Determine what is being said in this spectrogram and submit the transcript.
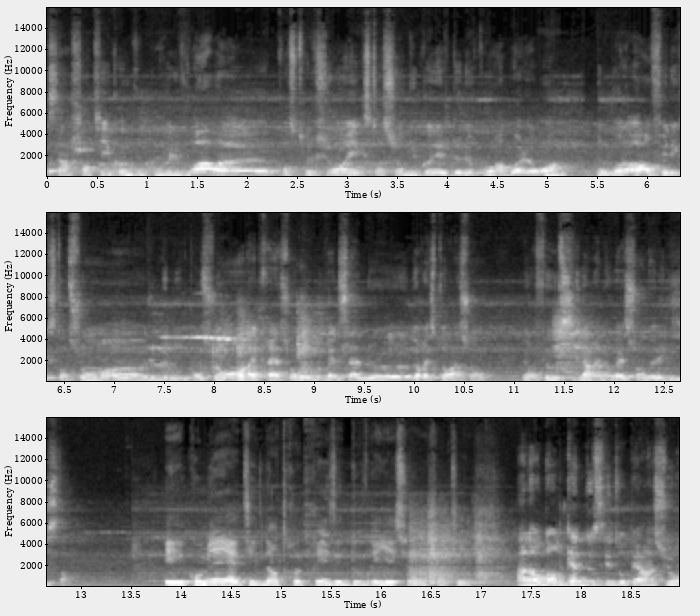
C'est un chantier, comme vous pouvez le voir, euh, construction et extension du collège de Lecourt à Bois-le-Roi. Donc voilà, on fait l'extension euh, d'une demi-pension, la création de nouvelles salles de, de restauration et on fait aussi la rénovation de l'existant. Et combien y a-t-il d'entreprises et d'ouvriers sur le chantier? Alors dans le cadre de cette opération,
